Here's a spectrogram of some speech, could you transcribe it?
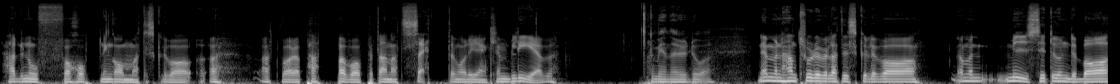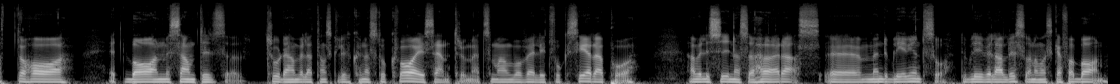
hade nog förhoppning om att det skulle vara att vara pappa var på ett annat sätt än vad det egentligen blev. Hur menar du då? Nej men han trodde väl att det skulle vara ja, men, mysigt, underbart att ha ett barn men samtidigt trodde han väl att han skulle kunna stå kvar i centrumet som han var väldigt fokuserad på. Han ville synas och höras. Eh, men det blev ju inte så. Det blir väl aldrig så när man skaffar barn.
